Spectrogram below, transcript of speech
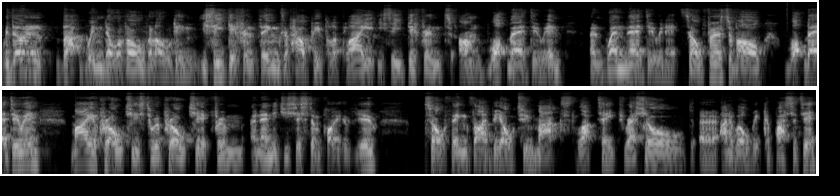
within that window of overloading, you see different things of how people apply it. You see different on what they're doing and when they're doing it. So, first of all, what they're doing, my approach is to approach it from an energy system point of view. So, things like VO2 max, lactate threshold, uh, anaerobic capacity.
